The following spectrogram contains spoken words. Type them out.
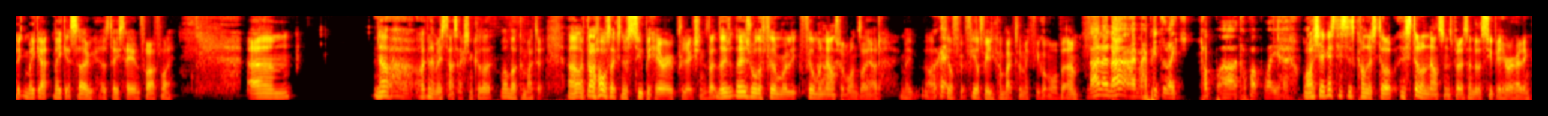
make make it make it so, as they say in Firefly. Um, now I'm going to miss that section because well, we'll come back to it. Uh, I've got a whole section of superhero predictions. Those, those are all the film rele- film announcement ones I had. Maybe uh, feel free, feel free to come back to them if you've got more. But um, no, no, no. I'm happy to like top uh, top up what you have. well, actually, I guess this is kind of still it's still announcements, but it's under the superhero heading.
